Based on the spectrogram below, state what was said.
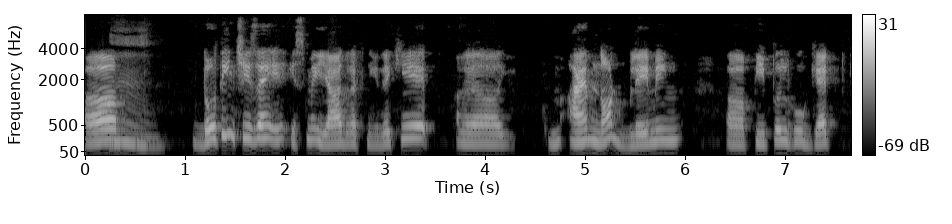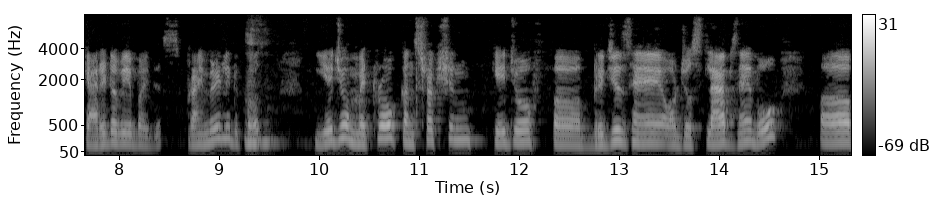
अ, हम्म। दो तीन चीज़ें इसमें याद रखनी देखिए I am not blaming people who get carried away by this primarily because ये जो मेट्रो कंस्ट्रक्शन के जो ब्रिजेस uh, हैं और जो स्लैब्स हैं वो uh,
